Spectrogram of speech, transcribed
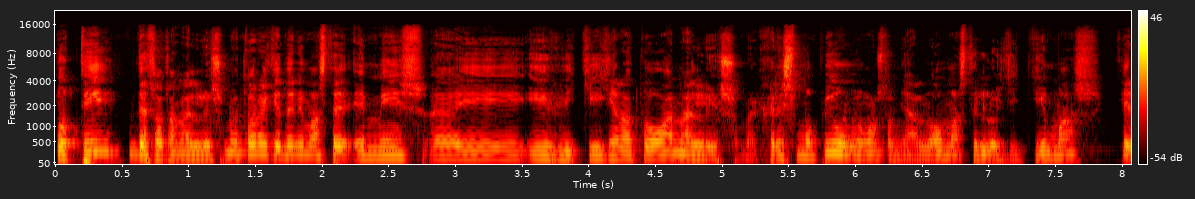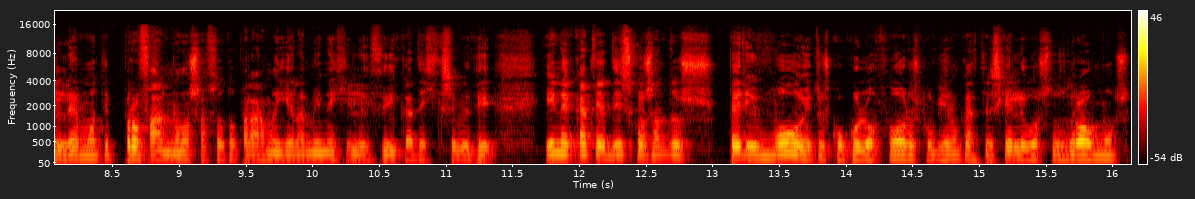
Το τι δεν θα το αναλύσουμε τώρα και δεν είμαστε εμείς ε, οι ειδικοί για να το αναλύσουμε. Χρησιμοποιούμε όμως το μυαλό μας, τη λογική μας και λέμε ότι προφανώς αυτό το πράγμα για να μην έχει λυθεί κάτι έχει ξεπηθεί. Είναι κάτι αντίστοιχο σαν τους περιβόητους κουκουλοφόρους που βγαίνουν κάθε τρεις και λίγο στους δρόμους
